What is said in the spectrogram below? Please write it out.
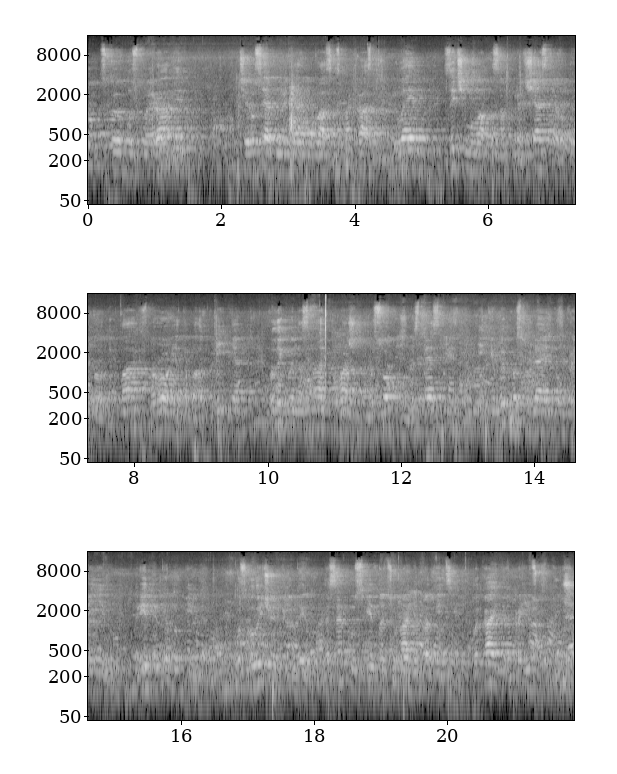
Тернопільської обласної ради щиросердно вітаємо вас із прекрасним ювілеєм. Зичимо вам насамперед щастя, родинного тепла, здоров'я та багатоліття, великої наснаги у вашому високому мистецтві, яким ви прославляєте Україну, рідне Тернопілля, возвеличуєте людину, несете у світ національні традиції, плекаєте українську душу.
